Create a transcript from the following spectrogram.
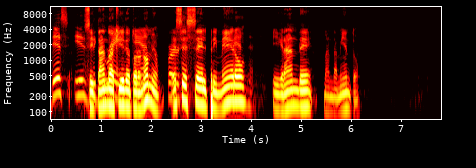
"This is the Citando aquí Deuteronomio. Ese es el primero commandment." y grande mandamiento. Not only teach them to believe in God, but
